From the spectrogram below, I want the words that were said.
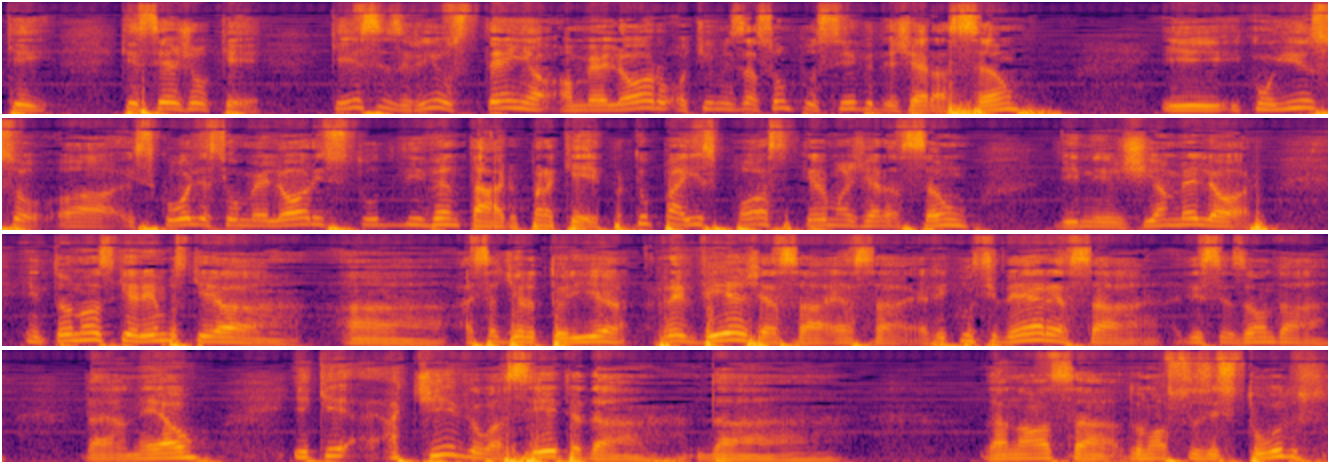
que, que seja o quê? Que esses rios tenham a melhor otimização possível de geração, e, e, com isso escolha-se o melhor estudo de inventário. Para quê? Para que o país possa ter uma geração de energia melhor. Então nós queremos que a, a, essa diretoria reveja essa, essa, reconsidere essa decisão da, da ANEL e que ative o aceite da, da, da nossa, dos nossos estudos.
